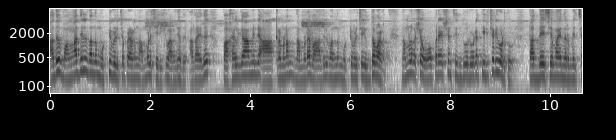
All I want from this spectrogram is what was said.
അത് വാതിൽ വന്ന് മുട്ടി വിളിച്ചപ്പോഴാണ് നമ്മൾ ശരിക്കും അറിഞ്ഞത്. അതായത് പഹൽഗാമിന്റെ ആക്രമണം നമ്മുടെ വാതിൽ വന്ന് മുട്ടി വിളിച്ച യുദ്ധമാണ്. നമ്മൾ പക്ഷേ ഓപ്പറേഷൻ സിന്ധുവിലൂടെ തിരിച്ചടി കൊടുത്തു. തദ്ദേശീയമായി നിർമ്മിച്ച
